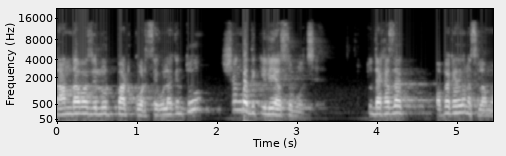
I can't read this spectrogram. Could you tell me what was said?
দান্দাবাজি, লুটপাট করছে। এগুলা কিন্তু সাংবাদিক ইলিয়াসও বলছে। তো দেখা যাক, অপেক্ষা থাকুন, আসসালামু আলাইকুম।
